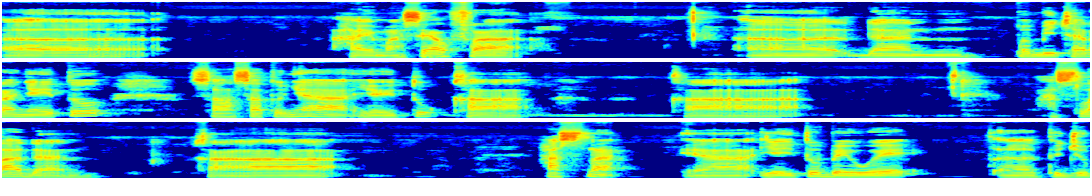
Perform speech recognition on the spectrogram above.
uh, Haima Selva uh, dan pembicaranya itu salah satunya yaitu Kak Kak Hasla dan Kak Hasna ya yaitu BW uh, 17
